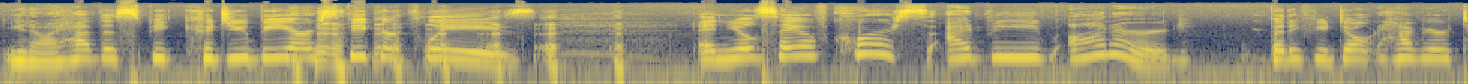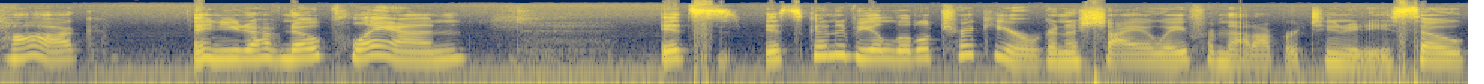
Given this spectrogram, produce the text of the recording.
You know, I have this speak. Could you be our speaker, please? and you'll say, Of course, I'd be honored. But if you don't have your talk and you have no plan, it's it's going to be a little trickier. We're going to shy away from that opportunity. So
